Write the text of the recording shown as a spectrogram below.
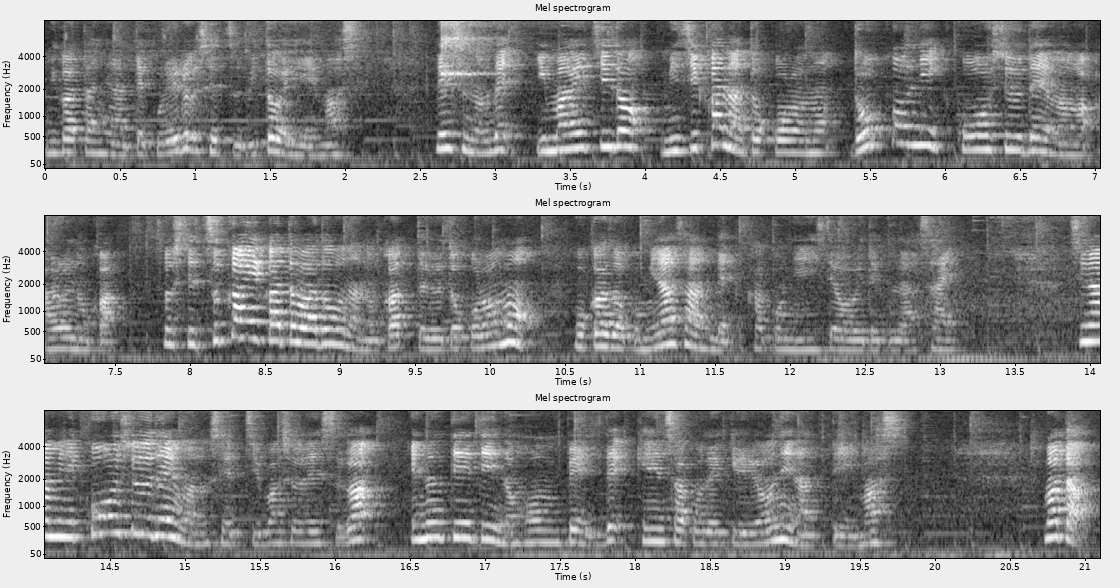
味方になってくれる設備と言えます。ですので今一度身近なところのどこに公衆電話があるのかそして使い方はどうなのかというところもご家族皆さんで確認しておいてください。ちなみに公衆電話の設置場所ですが NTT のホームページで検索できるようになっています。また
